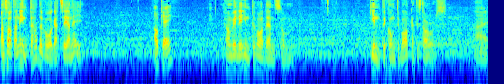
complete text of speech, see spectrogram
Han sa att han inte hade vågat säga nej. Okej. För han ville inte vara den som inte kom tillbaka till Star Wars. Nej,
